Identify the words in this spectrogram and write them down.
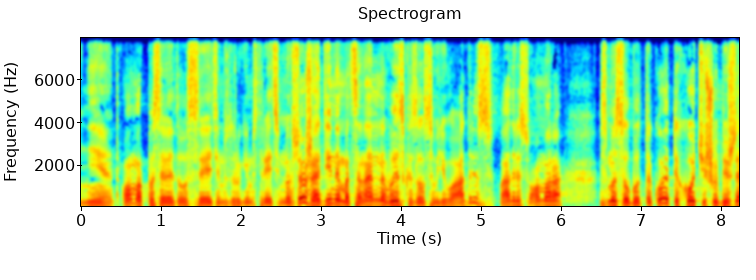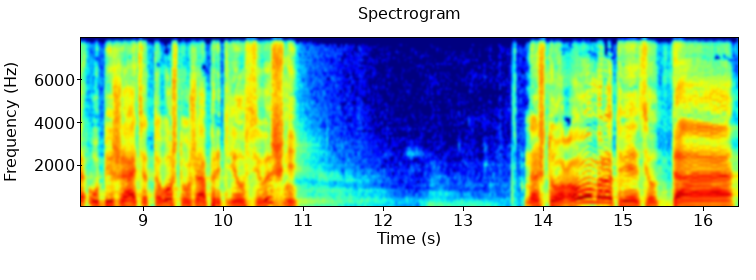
Нет, Омар посоветовался с этим, с другим, с третьим. Но все же один эмоционально высказался в его адрес, в адрес Омара. Смысл был такой, ты хочешь убежать, убежать от того, что уже определил Всевышний? На что Омар ответил, да,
